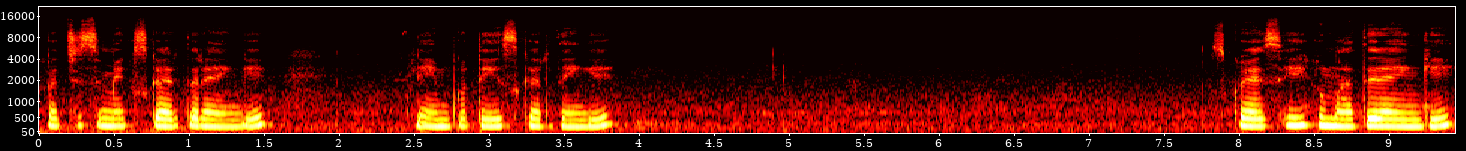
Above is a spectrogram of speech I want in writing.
उसको अच्छे से मिक्स करते रहेंगे। फ्लेम को तेज़ कर देंगे। उसको ऐसे ही घुमाते रहेंगे।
